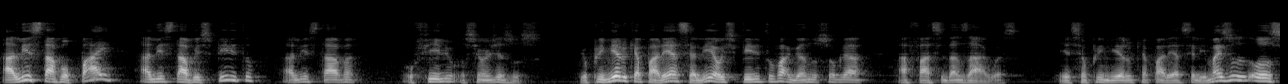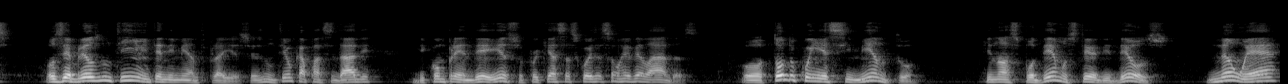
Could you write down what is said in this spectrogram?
Ali estava o Pai, ali estava o Espírito, ali estava o Filho, o Senhor Jesus. E o primeiro que aparece ali é o Espírito vagando sobre a, a face das águas. Esse é o primeiro que aparece ali. Mas os, os hebreus não tinham entendimento para isso, eles não tinham capacidade de compreender isso, porque essas coisas são reveladas. O, todo conhecimento que nós podemos ter de Deus não é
